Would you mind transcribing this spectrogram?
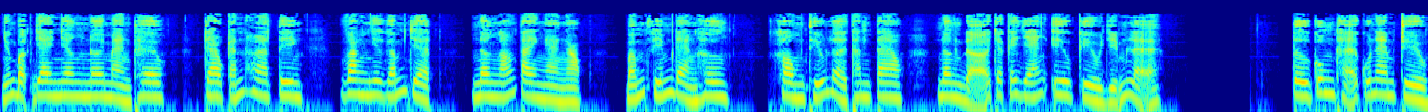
những bậc giai nhân nơi màn theo, trao cánh hoa tiên, văng như gấm dệt, nâng ngón tay ngà ngọc, bấm phím đàn hương, không thiếu lời thanh tao, nâng đỡ cho cái dáng yêu kiều diễm lệ. Từ cung thể của Nam Triều,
